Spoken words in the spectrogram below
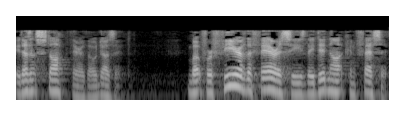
It doesn't stop there though, does it? But for fear of the Pharisees, they did not confess it,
